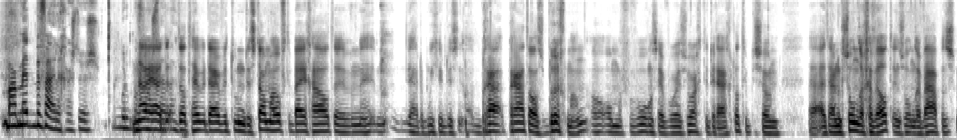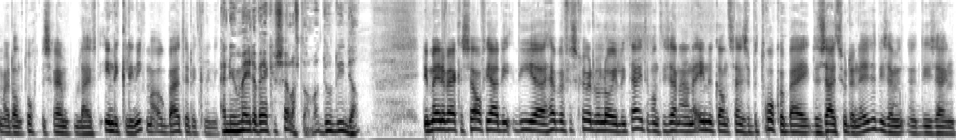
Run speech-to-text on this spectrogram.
Maar met beveiligers dus, moet ik me nou ja, dat hebben, daar hebben we toen de stamhoofden bij gehaald. ja, dan moet je dus praten als brugman... om vervolgens ervoor zorg te dragen dat die persoon uiteindelijk zonder geweld en zonder wapens... maar dan toch beschermd blijft in de kliniek, maar ook buiten de kliniek. En uw medewerkers zelf dan, wat doen die dan? Die medewerkers zelf, ja, die, die uh, hebben verscheurde loyaliteiten. Want die zijn aan de ene kant zijn ze betrokken bij de Zuid-Soedanezen. Die zijn, die zijn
